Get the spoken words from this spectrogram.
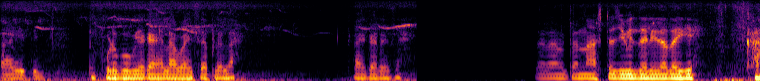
काय येतील तर पुढे बघूया काय लावायचं आपल्याला. काय करायचं? चला मित्रांनो नाश्त्याची वेळ झाली. दादा घे खा.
